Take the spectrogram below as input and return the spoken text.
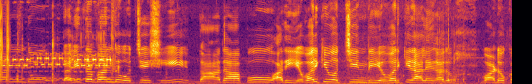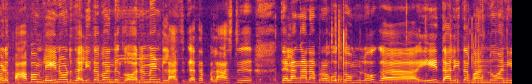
బంధు దళిత బంధు వచ్చేసి దాదాపు అది ఎవరికి వచ్చింది ఎవరికి రాలే కాదు వాడు ఒకడు పాపం లేనోడు దళిత బంధు గవర్నమెంట్ లాస్ట్ గత లాస్ట్ తెలంగాణ ప్రభుత్వంలో ఏ దళిత బంధు అని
